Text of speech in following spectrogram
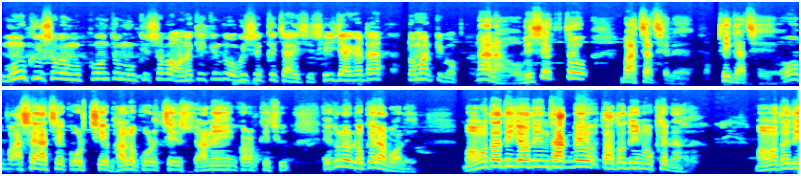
মুখ হিসেবে মুখ্যমন্ত্রী মুখ হিসেবে অনেকেই কিন্তু অভিষেককে চাইছে। সেই জায়গাটা তোমার কি বক্তব্য? না না অভিষেক তো বাচ্চা ছেলে ঠিক আছে। ও পাশে আছে করছে ভালো করছে জানে সব কিছু এগুলো লোকেরা বলে। মমতাদি যতদিন থাকবে ততদিন ওকে না। মমতাদি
